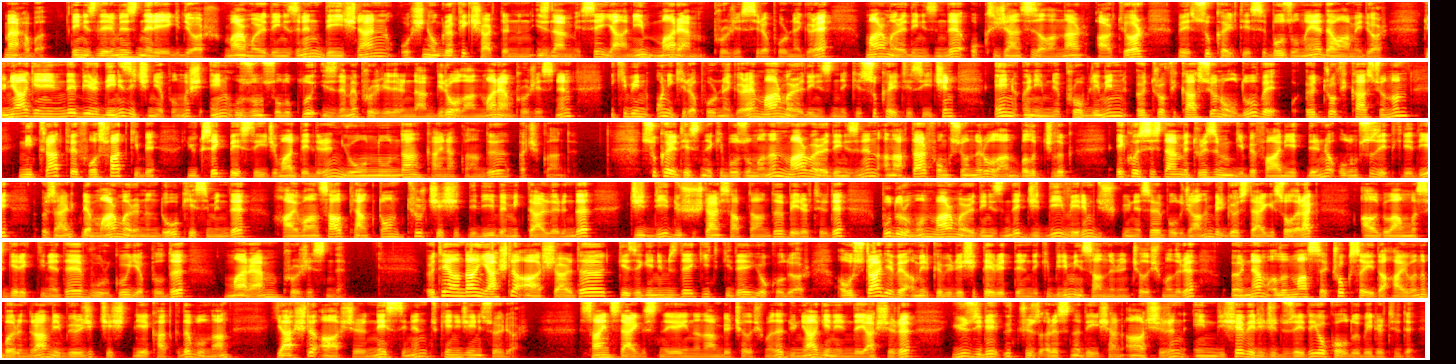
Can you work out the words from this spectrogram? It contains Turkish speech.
Merhaba, denizlerimiz nereye gidiyor? Marmara Denizi'nin değişen oşinografik şartlarının izlenmesi yani MAREM projesi raporuna göre Marmara Denizi'nde oksijensiz alanlar artıyor ve su kalitesi bozulmaya devam ediyor. Dünya genelinde bir deniz için yapılmış en uzun soluklu izleme projelerinden biri olan MAREM projesinin 2012 raporuna göre Marmara Denizi'ndeki su kalitesi için en önemli problemin ötrofikasyon olduğu ve ötrofikasyonun nitrat ve fosfat gibi yüksek besleyici maddelerin yoğunluğundan kaynaklandığı açıklandı. Su kalitesindeki bozulmanın Marmara Denizi'nin anahtar fonksiyonları olan balıkçılık, ekosistem ve turizm gibi faaliyetlerini olumsuz etkilediği, özellikle Marmara'nın doğu kesiminde hayvansal plankton tür çeşitliliği ve miktarlarında ciddi düşüşler saptandığı belirtildi. Bu durumun Marmara Denizi'nde ciddi verim düşüklüğüne sebep olacağının bir göstergesi olarak algılanması gerektiğine de vurgu yapıldı MAREM projesinde. Öte yandan yaşlı ağaçlar da gezegenimizde gitgide yok oluyor. Avustralya ve Amerika Birleşik Devletleri'ndeki bilim insanlarının çalışmaları, önlem alınmazsa çok sayıda hayvanı barındıran ve biyolojik çeşitliliğe katkıda bulunan yaşlı ağaçların neslinin tükeneceğini söylüyor. Science dergisinde yayınlanan bir çalışmada dünya genelinde yaşları 100 ile 300 arasında değişen ağaçların endişe verici düzeyde yok olduğu belirtildi.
